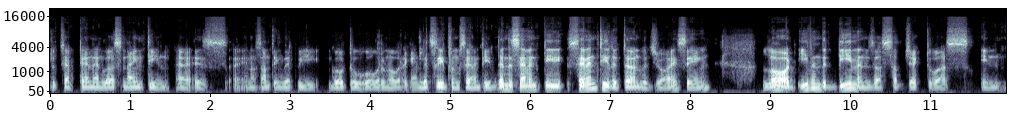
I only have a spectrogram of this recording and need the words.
Luke chapter 10 and verse 19 uh, is uh, you know something that we go to over and over again. Let's read from 17. Then the 70, 70 returned with joy, saying, Lord, even the demons are subject to us in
